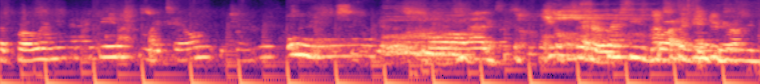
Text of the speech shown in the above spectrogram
The programming that I did, my tail, the changes. Oh, oh that's, that's the Andrew Drowsy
